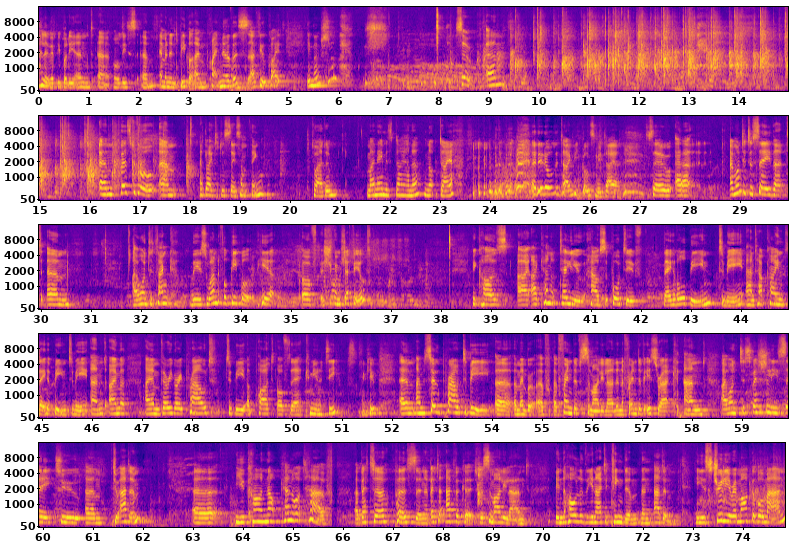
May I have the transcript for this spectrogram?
hello, everybody, and uh, all these um, eminent people. I'm quite nervous. I feel quite emotional. So, um, um, first of all, um, I'd like to just say something to Adam. My name is Diana, not Dia. and it all the time he calls me Diane. So uh, I wanted to say that um, I want to thank these wonderful people here of, from Sheffield because I, I cannot tell you how supportive they have all been to me and how kind they have been to me and I'm a, I am very very proud to be a part of their community thank you um, I'm so proud to be uh, a member of a friend of Somaliland and a friend of ISRAC and I want to especially say to um, to Adam uh, you cannot cannot have a better person, a better advocate for Somaliland in the whole of the United Kingdom than Adam. He is truly a remarkable man,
